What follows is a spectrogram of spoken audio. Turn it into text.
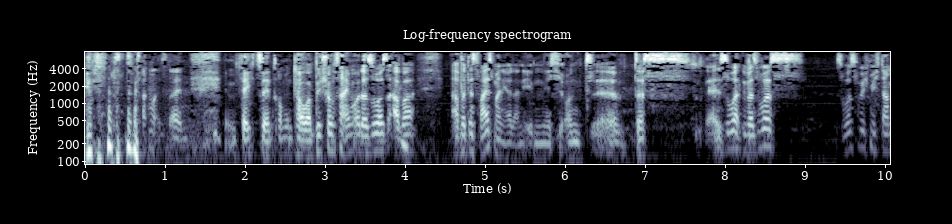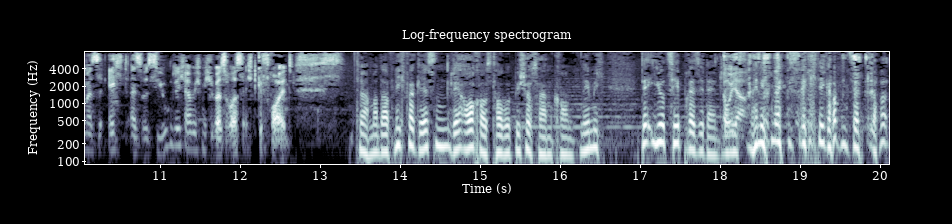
Geschichte damals ein, im Fechtzentrum in Tauberbischofsheim oder sowas, aber, aber das weiß man ja dann eben nicht und äh, das, äh, so, über sowas sowas habe ich mich damals echt, also als Jugendlicher habe ich mich über sowas echt gefreut. Tja, man darf nicht vergessen, wer auch aus Tauberbischofsheim kommt, nämlich der IOC-Präsident, wenn Oh ja. ich es wenn ich's richtig auf dem Zettel habe.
